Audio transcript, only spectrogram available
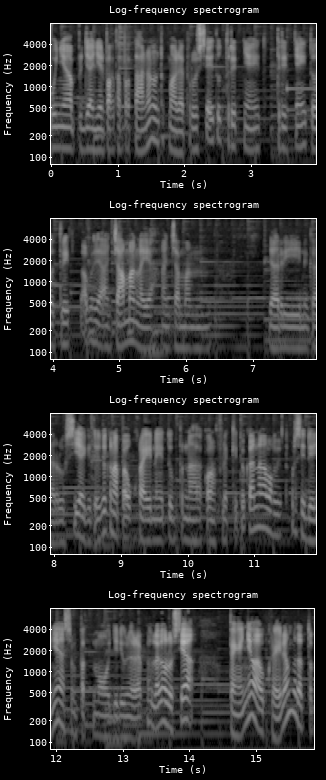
punya perjanjian fakta pertahanan untuk menghadapi Rusia itu treatnya itu treatnya itu treat apa ya ancaman lah ya ancaman dari negara Rusia gitu. Itu kenapa Ukraina itu pernah konflik itu karena waktu itu presidennya sempat mau jadi Uni Eropa sedangkan Rusia pengennya Ukraina tetap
